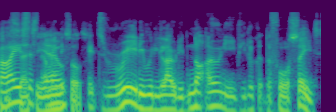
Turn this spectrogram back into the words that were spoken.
Baez, yeah, I mean, it's, it's really, really loaded. Not only if you look at the four seeds.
